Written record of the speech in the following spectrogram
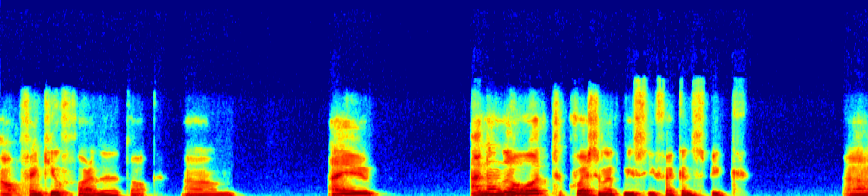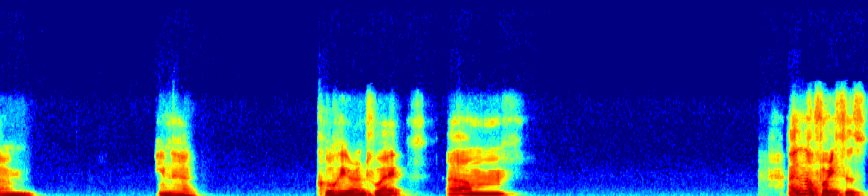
Oh, thank you for the talk. Um, I I don't know what to question. Let me see if I can speak um, in a coherent way. Um, I don't know. For instance,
